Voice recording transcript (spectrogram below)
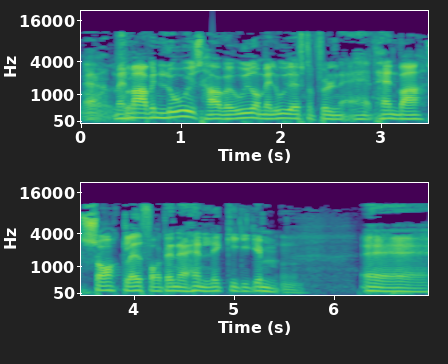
nå, Ja, så- men Marvin Lewis har været ude og melde ud efterfølgende, at han var så glad for, at den her handel ikke gik igennem. Mm. Øh,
